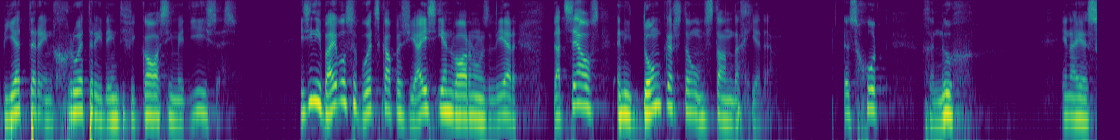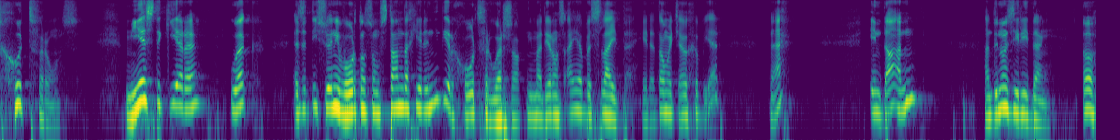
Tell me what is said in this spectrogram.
beter en groter identifikasie met Jesus. Jy sien die Bybelse boodskap is juis een waarin ons leer dat selfs in die donkerste omstandighede is God genoeg en hy is goed vir ons. Meeste kere ook is dit nie so nie word ons omstandighede nie deur God veroorsaak nie, maar deur ons eie besluite. Het dit al met jou gebeur? Né? En dan dan doen ons hierdie ding. O, oh,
